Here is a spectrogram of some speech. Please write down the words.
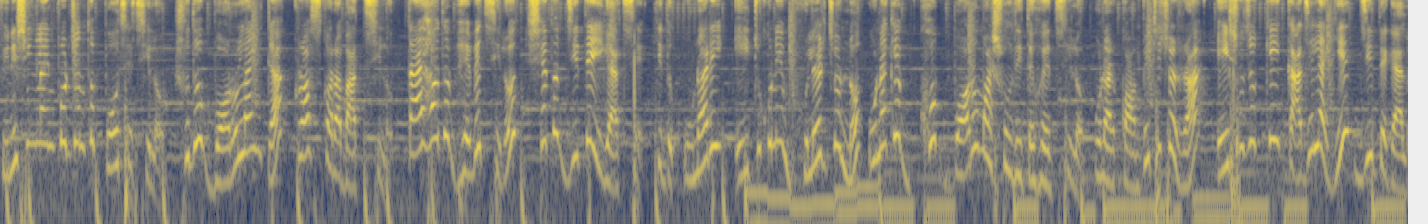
ফিনিশিং লাইন পর্যন্ত পৌঁছেছিল, শুধু বড় লাইনটা ক্রস করা বাদ ছিল। তাই হয়তো ভেবেছিল সে তো জিতেই গেছে, কিন্তু উনারই এইটুকুনি ভুলের জন্য উনাকে খুব বড় মাসুল দিতে হয়েছিল। উনার কম্পিটিটররা এই সুযোগকেই কাজে লাগিয়ে জিতে গেল।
